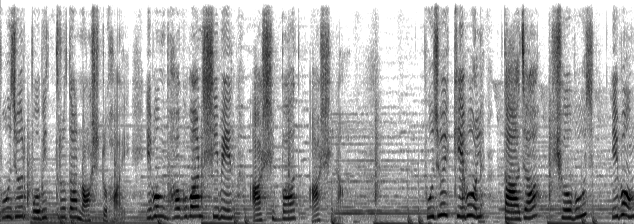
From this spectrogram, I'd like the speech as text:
পুজোর পবিত্রতা নষ্ট হয় এবং ভগবান শিবের আশীর্বাদ আসে না। পুজোয় কেবল তাজা, সবুজ এবং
